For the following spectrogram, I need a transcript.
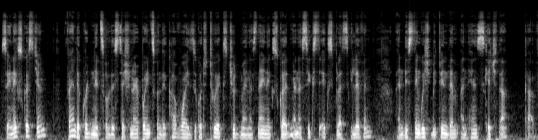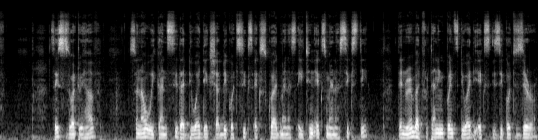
So next question find the coordinates of the stationary points on the curve y is equal to 2x cubed minus 9x squared minus 60x plus 11 and distinguish between them and hence sketch the curve. So this is what we have. So now we can see that dy dx shall be equal to 6x squared minus 18x minus 60 then remember for turning points dy dx is equal to 0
